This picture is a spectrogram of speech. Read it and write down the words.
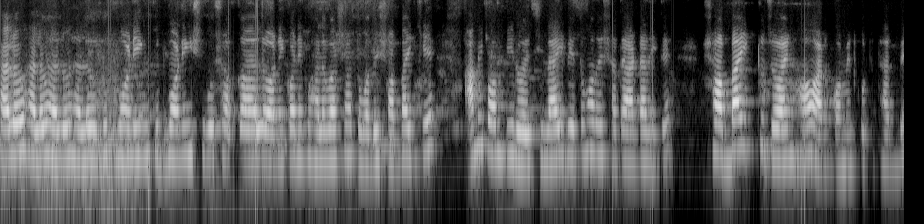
hello hello hello hello good morning good morning শুভ সকাল অনেক অনেক ভালোবাসা তোমাদের সবাইকে। আমি পম্পি রয়েছি লাইভে তোমাদের সাথে আড্ডা দিতে। সবাই একটু জয়েন হও আর কমেন্ট করতে থাকবে।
